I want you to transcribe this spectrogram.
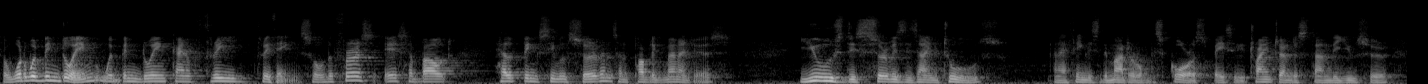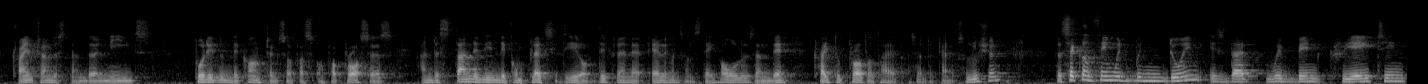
So what we've been doing, we've been doing kind of three, three things. So the first is about helping civil servants and public managers use these service design tools and I think this is the matter of this course, basically trying to understand the user, trying to understand their needs, put it in the context of a, of a process, understanding in the complexity of different elements and stakeholders, and then try to prototype a certain kind of solution. The second thing we've been doing is that we've been creating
